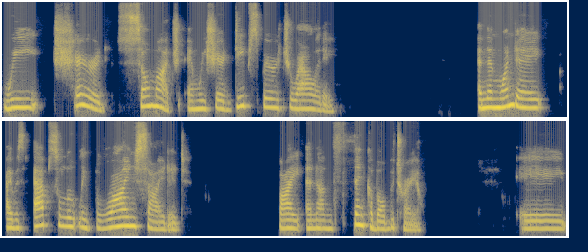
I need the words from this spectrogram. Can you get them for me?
We shared so much and we shared deep spirituality. And then one day I was absolutely blindsided by an unthinkable betrayal. A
